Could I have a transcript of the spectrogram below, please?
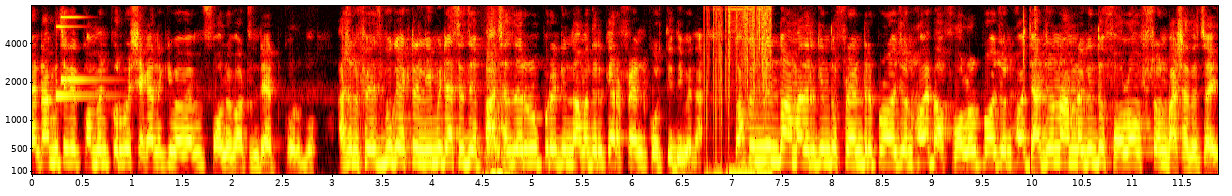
এন্ড আমি যাকে কমেন্ট করব, সেখানে কীভাবে আমি ফলো বাটনটা অ্যাড করব? আসলে ফেসবুকে একটা লিমিট আছে যে পাঁচ হাজারের উপরে কিন্তু আমাদেরকে আর ফ্রেন্ড করতে দিবে না। তখন কিন্তু আমাদের কিন্তু ফ্রেন্ডের প্রয়োজন হয় বা ফলোর প্রয়োজন হয়, যার জন্য আমরা কিন্তু ফলো অপশন বাসাতে চাই।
